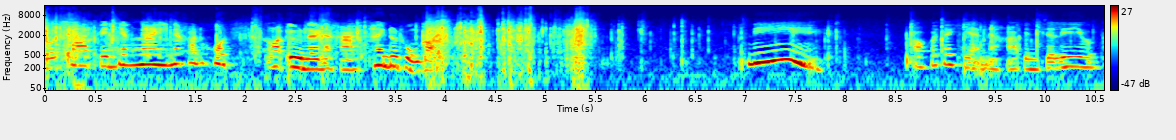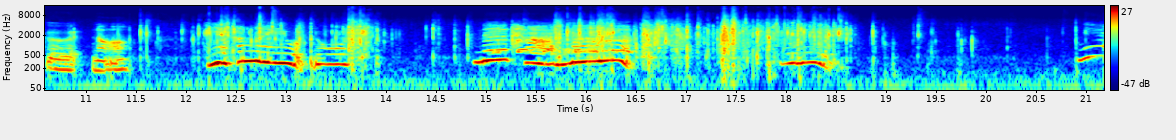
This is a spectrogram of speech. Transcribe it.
รสชาติเป็นยังไงนะคะ ทุกคนก่อนอื่นเลยนะคะ ให้ดูถุงก่อน นี่เขาก็จะเขียนนะคะ เป็นเจลลี่โยเกิร์ตเนาะเนี่ยข้างในแบบดูน่าทานมาก ดูนี่เนี่ย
